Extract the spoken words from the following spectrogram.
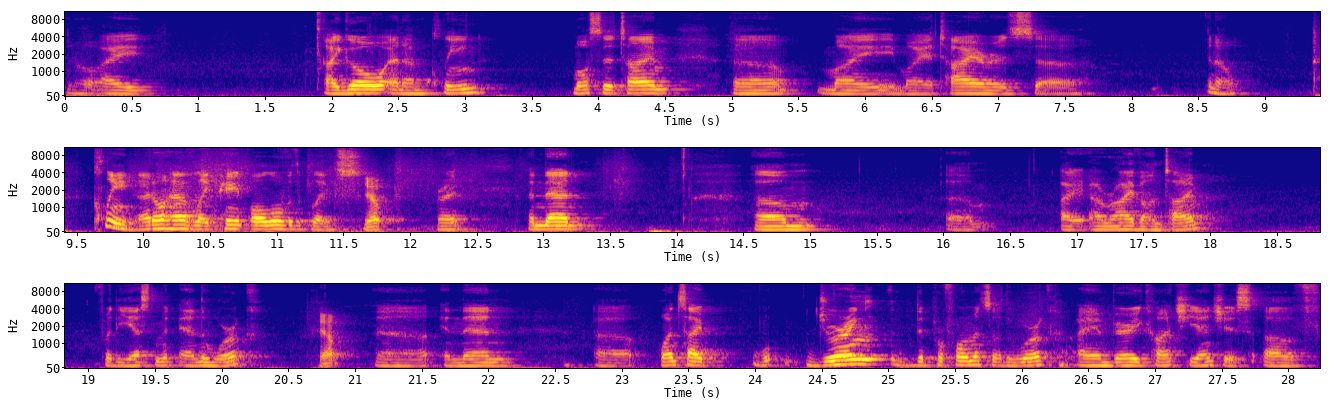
You know, I I go and I'm clean. Most of the time, uh, my my attire is uh, you know clean. I don't have like paint all over the place. Yep. Right. And then um, um, I arrive on time for the estimate and the work. Yep. Uh, and then uh, once I, w- during the performance of the work, I am very conscientious of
